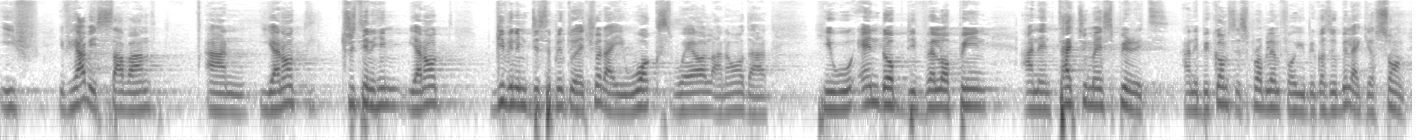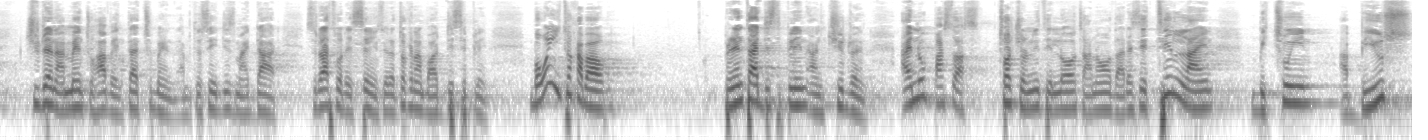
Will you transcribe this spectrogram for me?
if, if you have a servant and you are not treating him, you are not giving him discipline to ensure that he works well and all that, he will end up developing an entitlement spirit and it becomes this problem for you because it'll be like your son. Children are meant to have entitlement. I'm to say, this is my dad. So that's what they're saying. So they're talking about discipline. But when you talk about parental discipline and children, I know pastors touch on it a lot and all that. There's a thin line between abuse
